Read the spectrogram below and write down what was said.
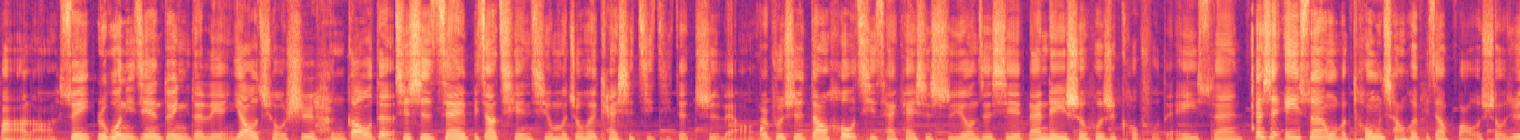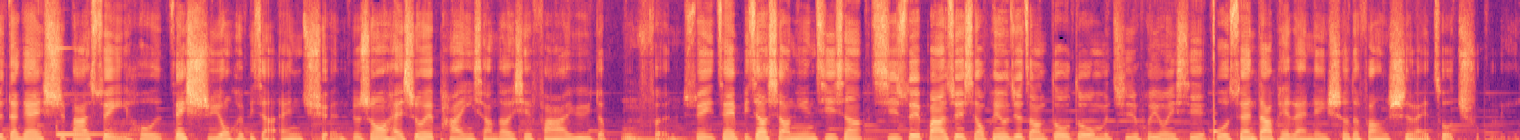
疤啦，所以如果你今天对你的脸要求是很高的，其实在比较前期我们就会开始积极的治疗，而不是到后期才开始使用这些蓝镭射或是口服的 A 酸。但是 A 酸我们通常会比较保守，就是大概十八岁以后再使用会比较安全，有时候还是会怕影响到一些发育的部分，所以在比较小年纪，像七岁八岁小朋友就长痘痘，我们其实会用一些果酸搭配蓝镭射的方式来做处理。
